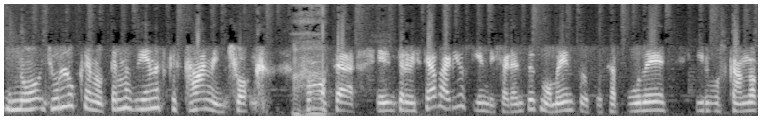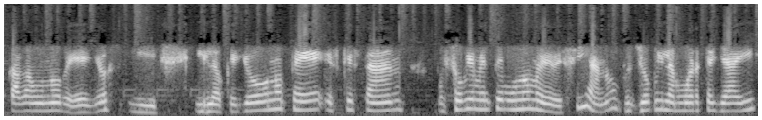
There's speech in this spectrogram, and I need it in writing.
No, yo lo que noté más bien es que estaban en shock. O sea, entrevisté a varios y en diferentes momentos, o sea, pude ir buscando a cada uno de ellos y, y lo que yo noté es que están pues obviamente uno me decía, ¿no? Pues yo vi la muerte ya ahí,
